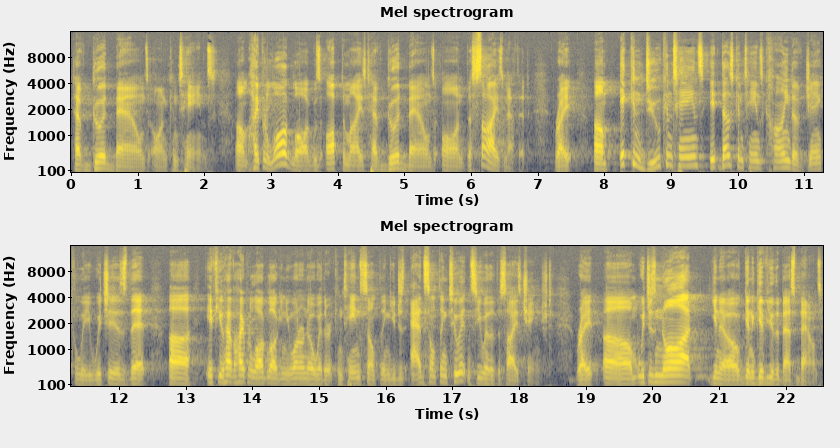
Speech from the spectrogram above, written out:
to have good bounds on contains. Um, hyperloglog was optimized to have good bounds on the size method, right? Um, it can do contains. It does contains kind of jankily, which is that uh, if you have a hyperloglog and you want to know whether it contains something, you just add something to it and see whether the size changed, right? Um, which is not, you know, going to give you the best bounds,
